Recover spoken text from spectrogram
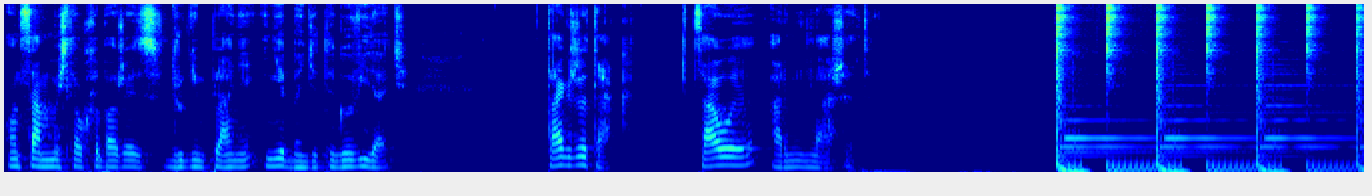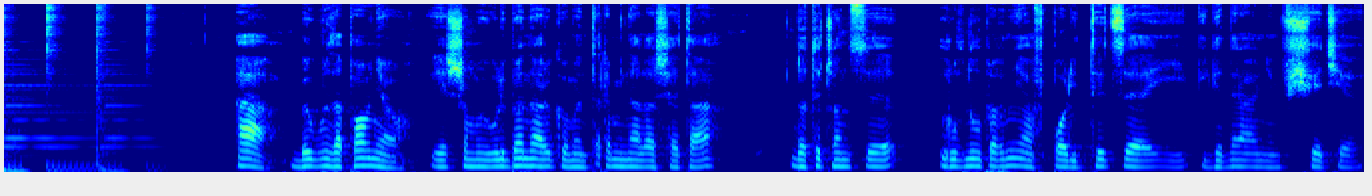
On sam myślał chyba, że jest w drugim planie i nie będzie tego widać. Także tak, cały Armin Laschet. A, byłbym zapomniał, jeszcze mój ulubiony argument Armina Lascheta dotyczący równouprawnienia w polityce i, i generalnie w świecie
